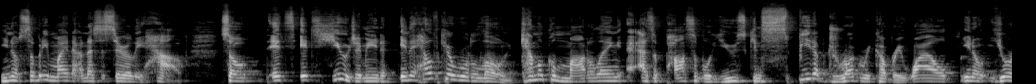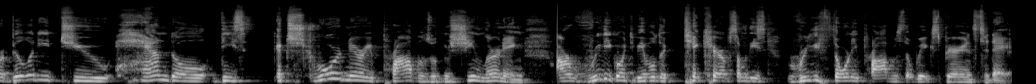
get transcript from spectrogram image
you know somebody might not necessarily have. So it's it's huge. I mean in the healthcare world alone chemical modeling as a possible use can speed up drug recovery while you know your ability to handle these extraordinary problems with machine learning are really going to be able to take care of some of these really thorny problems that we experience today.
